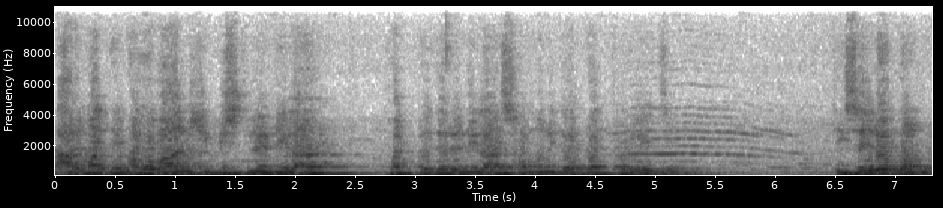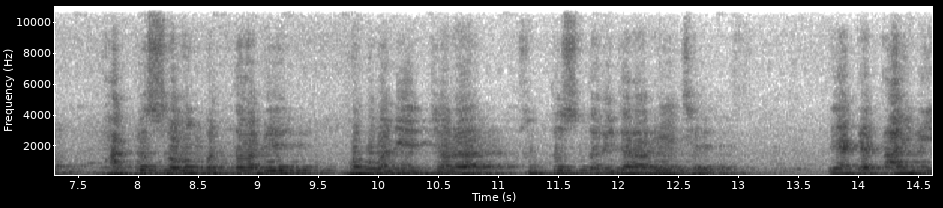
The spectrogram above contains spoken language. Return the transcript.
তার মধ্যে ভগবান শ্রীকৃষ্ণের নীলা ভক্তদের নীলা সম্মানিত গ্রন্থ রয়েছে। ঠিক সেই রকম ভাগ্য শ্রবণ করতে হবে, ভগবানের যারা শুদ্ধ স্তরে যারা রয়েছে। একটা কাহিনী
